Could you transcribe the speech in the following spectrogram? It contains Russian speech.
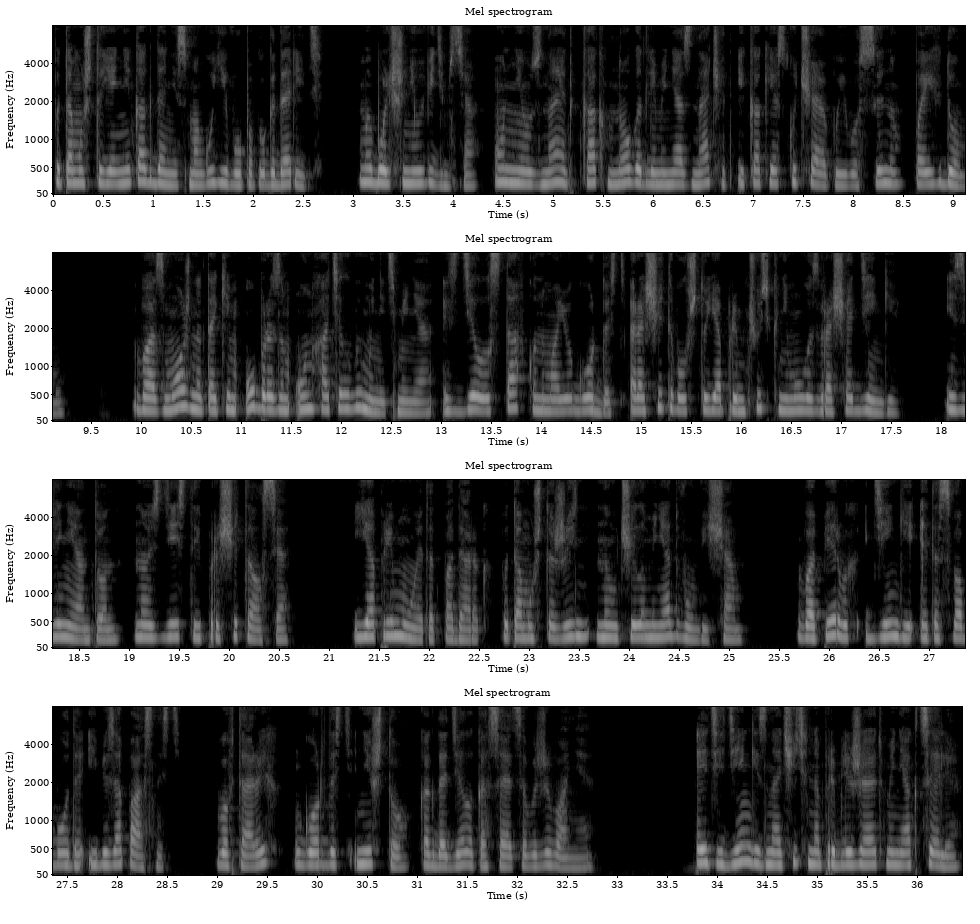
Потому что я никогда не смогу его поблагодарить. Мы больше не увидимся. Он не узнает, как много для меня значит и как я скучаю по его сыну, по их дому. Возможно, таким образом он хотел выманить меня, сделал ставку на мою гордость, рассчитывал, что я примчусь к нему возвращать деньги. Извини, Антон, но здесь ты просчитался. Я приму этот подарок, потому что жизнь научила меня двум вещам. Во-первых, деньги – это свобода и безопасность. Во-вторых, гордость – ничто, когда дело касается выживания. Эти деньги значительно приближают меня к цели.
